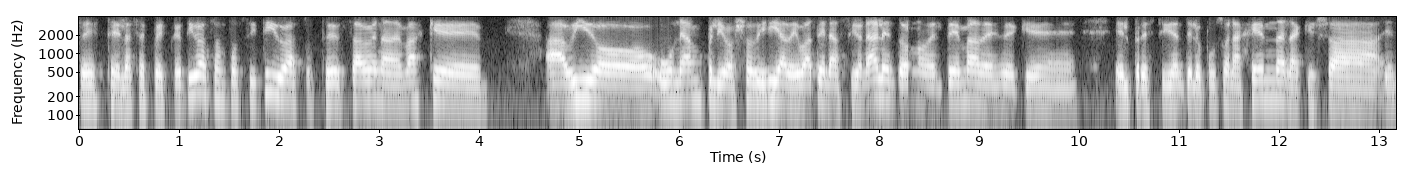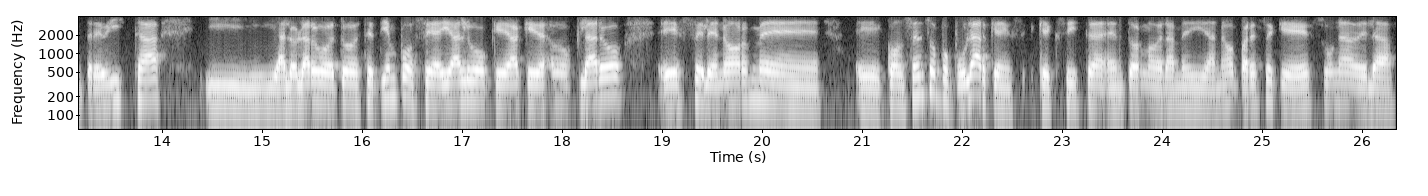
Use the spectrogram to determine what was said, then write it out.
este, las expectativas son positivas. Ustedes saben además que ha habido un amplio, yo diría, debate nacional en torno del tema desde que el presidente lo puso en agenda en aquella entrevista y a lo largo de todo este tiempo, si hay algo que ha quedado claro, es el enorme eh, consenso popular que, que existe en torno de la medida, ¿no? Parece que es una de las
